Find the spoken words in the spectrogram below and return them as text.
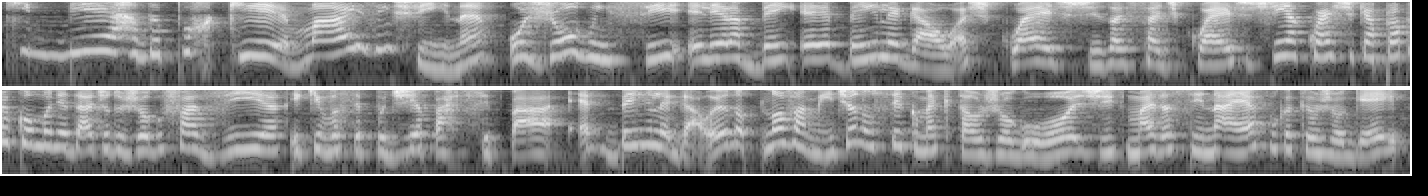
que merda, por quê? Mas enfim, né? O jogo em si, ele era bem, ele é bem legal. As quests, as side quests, tinha quest que a própria comunidade do jogo fazia e que você podia participar. É bem legal. Eu novamente, eu não sei como é que tá o jogo hoje, mas assim, na época que eu joguei,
